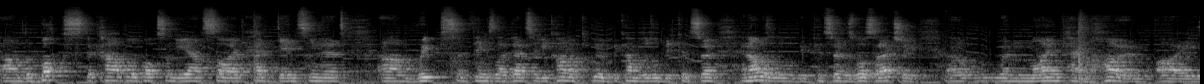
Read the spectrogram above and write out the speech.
Um, the box, the cardboard box on the outside had dents in it, um, rips and things like that. So you kind of become a little bit concerned, and I was a little bit concerned as well. So actually, uh, when mine came home, I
